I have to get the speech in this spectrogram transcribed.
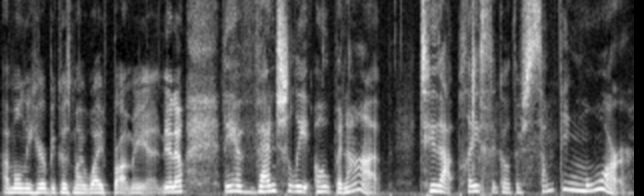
I'm only here because my wife brought me in, you know, they eventually open up to that place to go, there's something more.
